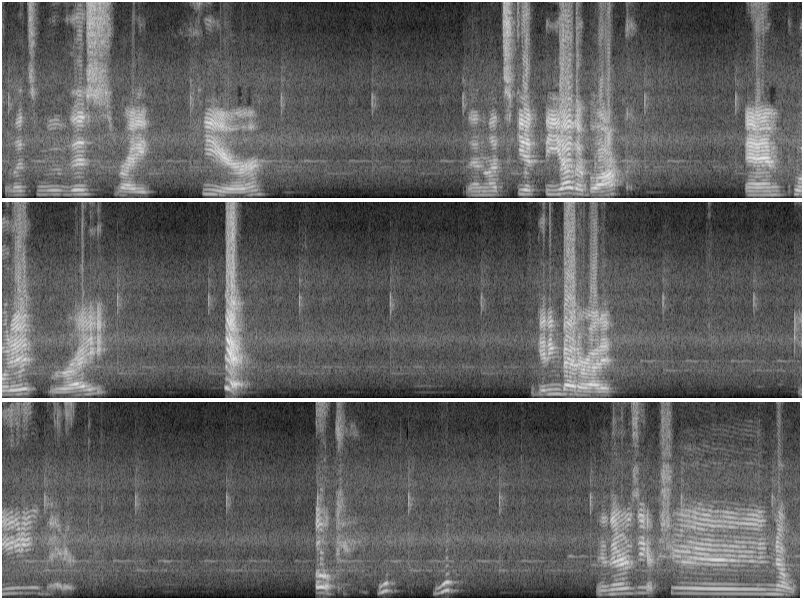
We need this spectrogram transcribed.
So let's move this right here. Then let's get the other block and put it right there. getting better at it. Getting better. Okay. Whoop, whoop. And there's the extra... No.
